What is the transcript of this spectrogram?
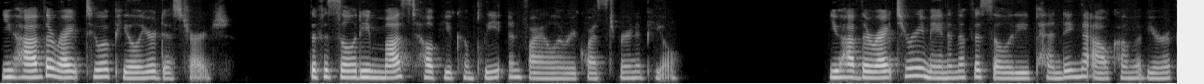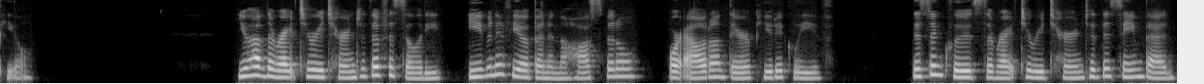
You have the right to appeal your discharge. The facility must help you complete and file a request for an appeal. You have the right to remain in the facility pending the outcome of your appeal. You have the right to return to the facility even if you have been in the hospital or out on therapeutic leave. This includes the right to return to the same bed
